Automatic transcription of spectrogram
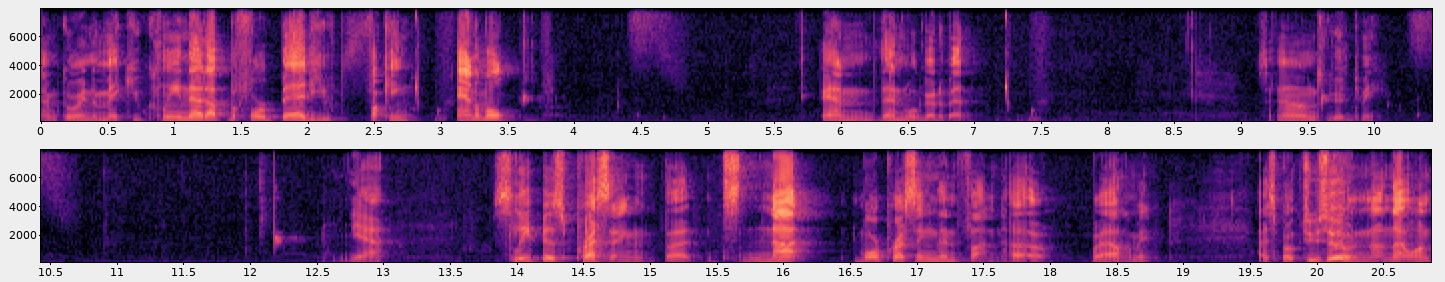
I'm going to make you clean that up before bed, you fucking animal. And then we'll go to bed. Sounds good to me. Yeah. Sleep is pressing, but it's not more pressing than fun. Uh-oh. Well, I mean, I spoke too soon on that one.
